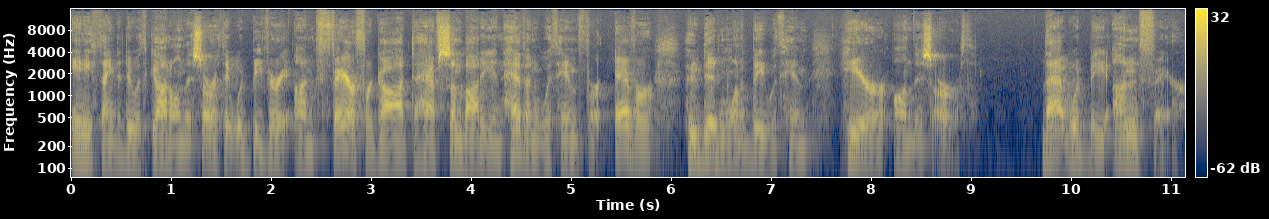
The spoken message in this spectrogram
anything to do with God on this earth. It would be very unfair for God to have somebody in heaven with Him forever who didn't want to be with Him here on this earth. That would be unfair.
